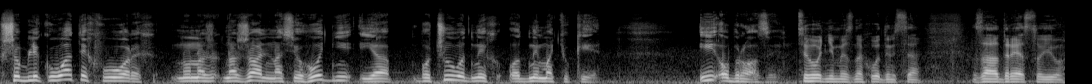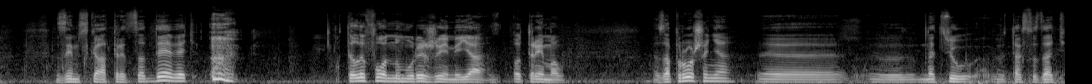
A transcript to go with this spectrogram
щоб лікувати хворих. Ну, на, на жаль, на сьогодні я почув одних одні матюки і образи. Сьогодні ми знаходимося за адресою Зимська 39. В телефонному режимі я отримав запрошення е, е, на цю, так сказати,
